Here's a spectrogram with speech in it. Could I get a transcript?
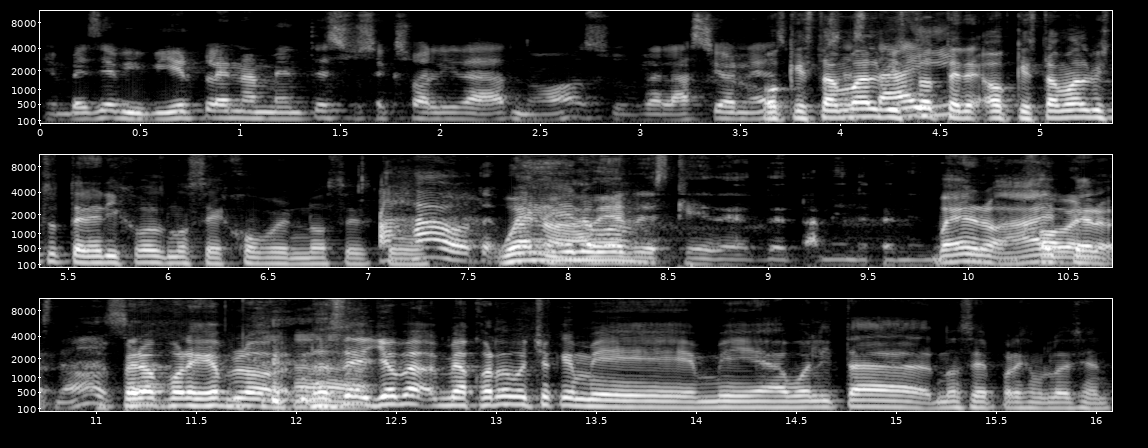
en vez de vivir plenamente su sexualidad, ¿no? Sus relaciones. O que está pues, mal visto ahí. tener, o que está mal visto tener hijos, no sé, joven, no sé. como- Ajá, o te- bueno, a Bueno. ver, es que de- de- también dependiendo. Bueno, de ay, jóvenes, pero, ¿no? O sea, pero por ejemplo, no sé, yo me, me acuerdo mucho que mi, mi abuelita, no sé, por ejemplo, decían,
